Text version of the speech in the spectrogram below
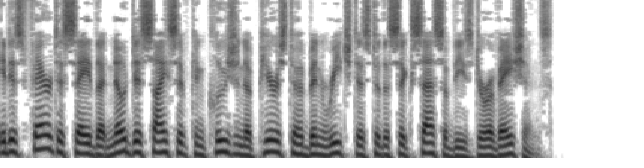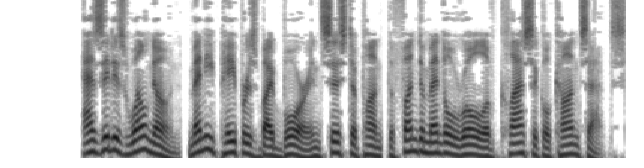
It is fair to say that no decisive conclusion appears to have been reached as to the success of these derivations. As it is well known, many papers by Bohr insist upon the fundamental role of classical concepts.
